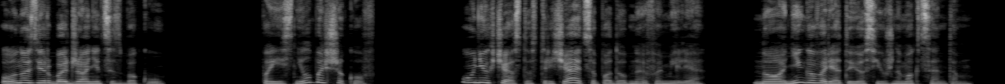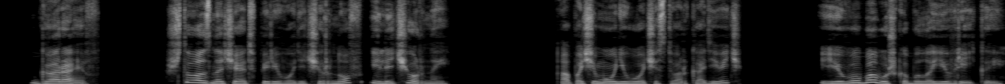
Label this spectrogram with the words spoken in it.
Он азербайджанец из Баку. Пояснил Большаков. У них часто встречается подобная фамилия, но они говорят ее с южным акцентом. Гараев что означает в переводе «Чернов» или «Черный». А почему у него отчество Аркадьевич? Его бабушка была еврейкой.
